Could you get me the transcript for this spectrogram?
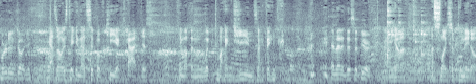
Where did it go? As I was taking that sip of tea, a cat just came up and licked my jeans, I think. and then it disappeared. We have a a slice of tomato.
